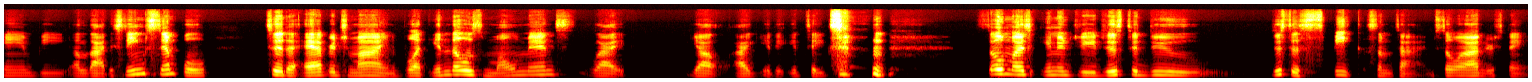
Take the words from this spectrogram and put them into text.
can be a lot. It seems simple to the average mind, but in those moments, like y'all, I get it. It takes so much energy just to do just to speak sometimes. So I understand.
